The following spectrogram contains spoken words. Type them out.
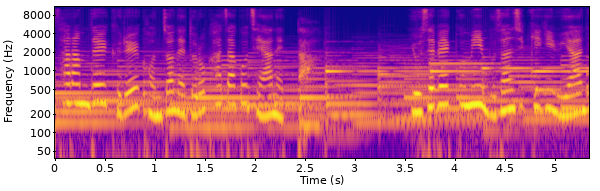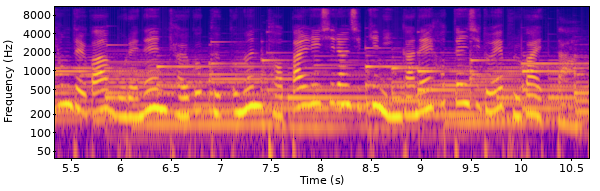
사람들 그를 건져내도록 하자고 제안했다. 요셉의 꿈이 무산시키기 위한 형들과 모레는 결국 그 꿈은 더 빨리 실현시킨 인간의 헛된 시도에 불과했다.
